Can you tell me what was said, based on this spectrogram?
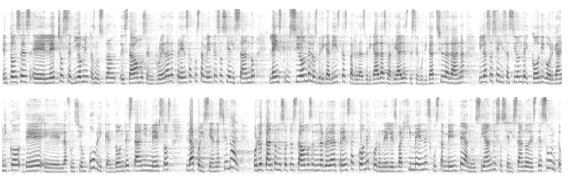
Entonces, eh, el hecho se dio mientras nosotros estábamos en rueda de prensa justamente socializando la inscripción de los brigadistas para las brigadas barriales de seguridad ciudadana y la socialización del código orgánico de eh, la función pública, en donde están inmersos la Policía Nacional. Por lo tanto, nosotros estábamos en una rueda de prensa con el coronel Esbar Jiménez, justamente anunciando y socializando de este asunto.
